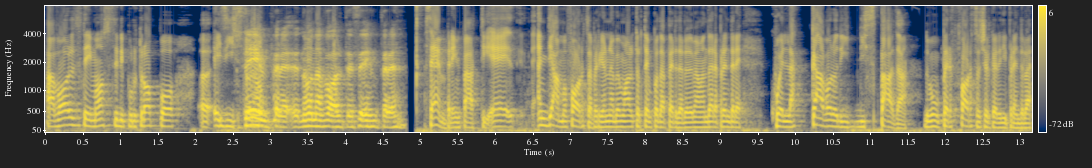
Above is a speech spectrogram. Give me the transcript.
a volte i mostri purtroppo eh, esistono. Sempre, non a volte, sempre. Sempre, infatti. E andiamo, forza, perché non abbiamo altro tempo da perdere. Dobbiamo andare a prendere quella cavolo di, di spada. Dobbiamo per forza cercare di prenderla.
